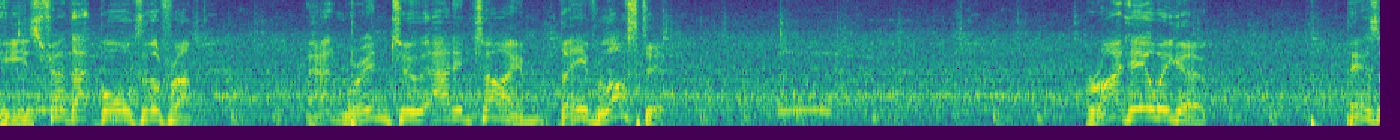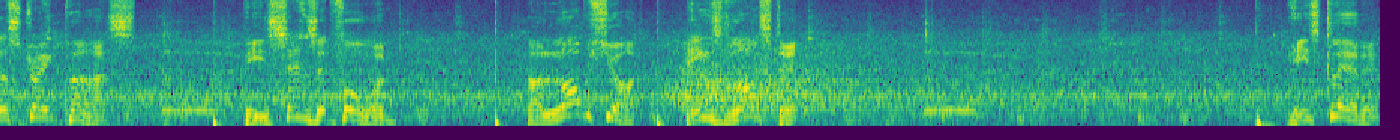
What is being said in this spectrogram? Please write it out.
He's fed that ball to the front. And we're into added time. They've lost it. Right, here we go. There's a straight pass. He sends it forward. A lob shot. He's lost it. He's cleared it.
